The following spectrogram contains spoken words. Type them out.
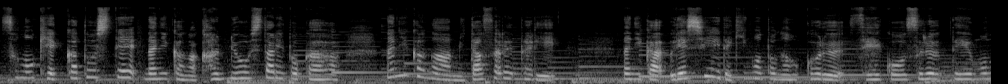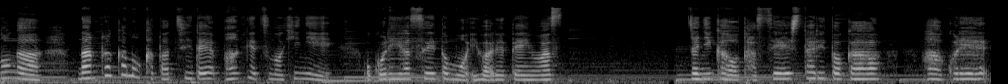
その結果として何かが完了したりとか何かが満たされたり何か嬉しい出来事が起こる成功するっていうものが何らかの形で満月の日に起こりやすいとも言われています。何かを達成したりとかああこれ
